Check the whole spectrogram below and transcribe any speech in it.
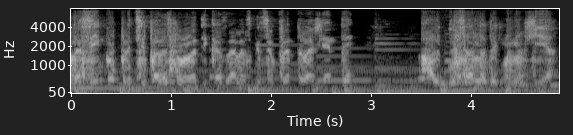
Las cinco principales problemáticas a las que se enfrenta la gente al usar la tecnología.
